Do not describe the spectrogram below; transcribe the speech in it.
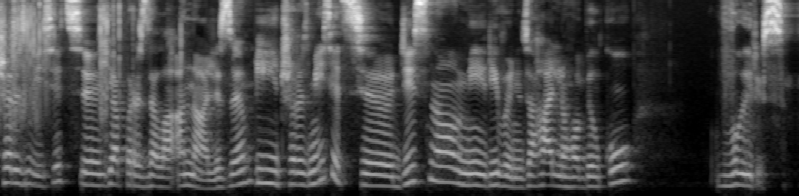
Через місяць е, я перездала аналізи, і через місяць е, дійсно мій рівень загального білку виріс.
